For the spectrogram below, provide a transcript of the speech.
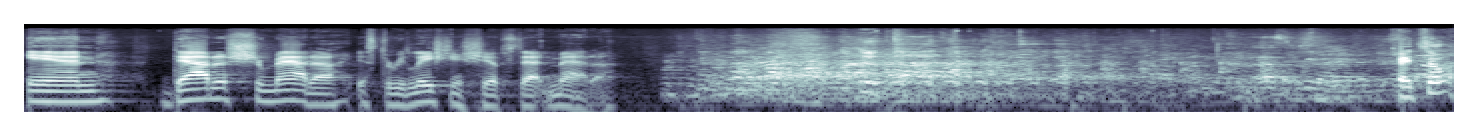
in data shmata is the relationships that matter. and so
